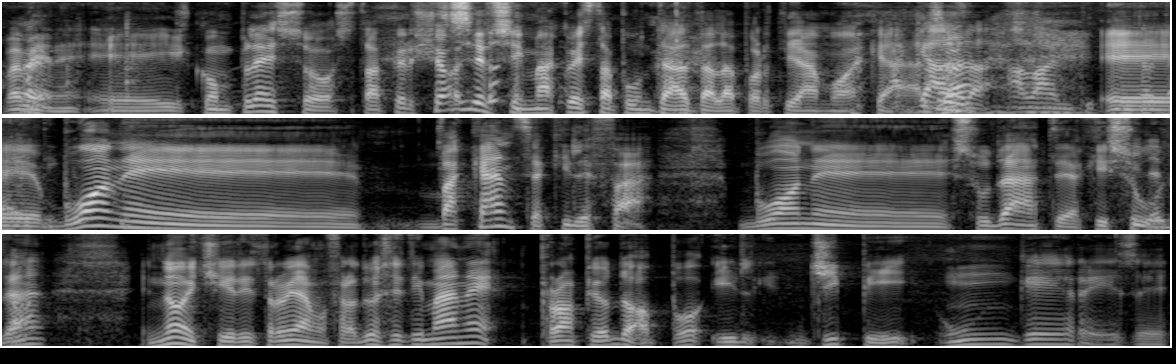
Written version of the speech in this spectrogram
Va bene, eh, il complesso sta per sciogliersi, ma questa puntata la portiamo a casa. A casa, avanti. Eh, buone vacanze a chi le fa, buone sudate a chi suda. Noi ci ritroviamo fra due settimane proprio dopo il GP ungherese.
